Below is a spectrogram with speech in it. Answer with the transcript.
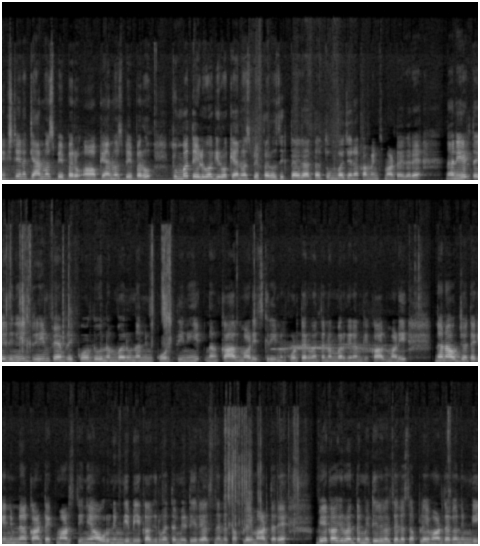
ನೆಕ್ಸ್ಟ್ ಏನೋ ಕ್ಯಾನ್ವಾಸ್ ಪೇಪರು ಕ್ಯಾನ್ವಾಸ್ ಪೇಪರು, ತುಂಬ ತೆಳುವಾಗಿರೋ ಕ್ಯಾನ್ವಾಸ್ ಪೇಪರು ಸಿಗ್ತಾಯಿಲ್ಲ ಅಂತ ತುಂಬ ಜನ ಕಮೆಂಟ್ಸ್ ಮಾಡ್ತಾ ಇದ್ದಾರೆ. ನಾನು ಹೇಳ್ತಾ ಇದ್ದೀನಿ ಡ್ರೀಮ್ ಫ್ಯಾಬ್ರಿಕ್ ಅವ್ರದ್ದು ನಂಬರು ನಾನು ನಿಮ್ಗೆ ಕೊಡ್ತೀನಿ. ನಾನು ಕಾಲ್ ಮಾಡಿ ಸ್ಕ್ರೀನಲ್ಲಿ ಕೊಡ್ತಾ ಇರುವಂಥ ನಂಬರ್ಗೆ ನನಗೆ ಕಾಲ್ ಮಾಡಿ. ನಾನು ಅವ್ರ ಜೊತೆಗೆ ನಿಮ್ಮನ್ನ ಕಾಂಟ್ಯಾಕ್ಟ್ ಮಾಡಿಸ್ತೀನಿ. ಅವರು ನಿಮಗೆ ಬೇಕಾಗಿರುವಂಥ ಮೆಟೀರಿಯಲ್ಸ್ನೆಲ್ಲ ಸಪ್ಲೈ ಮಾಡ್ತಾರೆ. ಬೇಕಾಗಿರುವಂಥ ಮೆಟೀರಿಯಲ್ಸ್ ಎಲ್ಲ ಸಪ್ಲೈ ಮಾಡಿದಾಗ ನಿಮಗೆ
